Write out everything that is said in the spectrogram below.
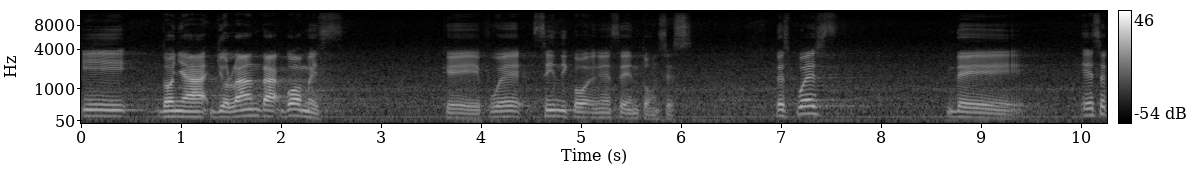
y doña Yolanda Gómez, que fue síndico en ese entonces. Después de ese,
